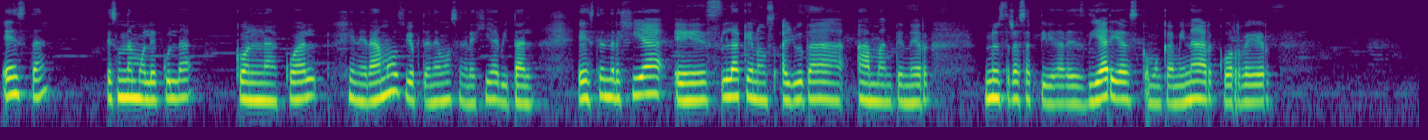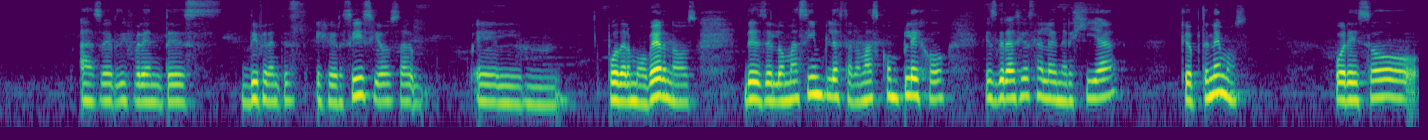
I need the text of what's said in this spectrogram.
Esta es una molécula con la cual generamos y obtenemos energía vital. Esta energía es la que nos ayuda a mantener nuestras actividades diarias como caminar, correr, hacer diferentes, diferentes ejercicios, el poder movernos, desde lo más simple hasta lo más complejo, es gracias a la energía que obtenemos. Por eso,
